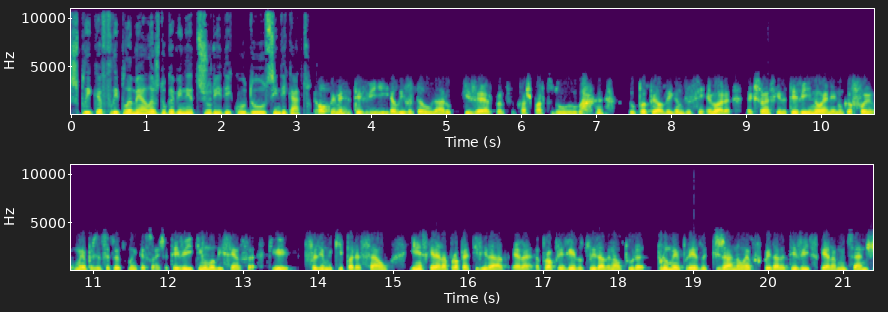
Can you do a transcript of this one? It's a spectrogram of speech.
explica Filipe Lamelas, do Gabinete Jurídico do Sindicato. Obviamente a TVI é livre de alegar o que quiser, faz parte do, do papel, digamos assim. Agora, a questão é a seguinte, a TVI não é nem nunca foi uma empresa do setor de comunicações. A TVI tinha uma licença que fazia uma equiparação e nem sequer era a própria atividade, era a própria rede utilizada na altura por uma empresa que já não é propriedade da TVI sequer há muitos anos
